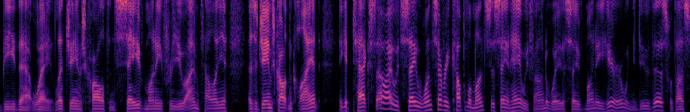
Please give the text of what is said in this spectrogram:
be that way. Let James Carlton save money for you. I'm telling you, as a James Carlton client, I get texts, oh, I would say once every couple of months just saying, hey, we found a way to save money here when you do this with us.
